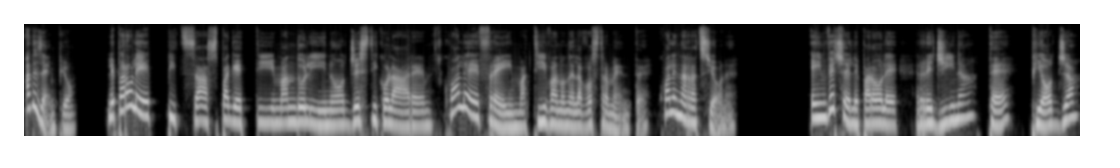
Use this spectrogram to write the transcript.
Ad esempio, le parole pizza, spaghetti, mandolino, gesticolare, quale frame attivano nella vostra mente? Quale narrazione? E invece le parole regina, tè, pioggia?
